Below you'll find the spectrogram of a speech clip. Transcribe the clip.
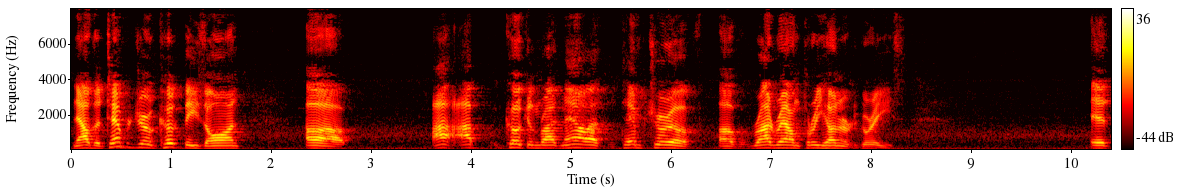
Now the temperature to cook these on, uh, I, I cooking right now at the temperature of, of right around 300 degrees. It,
